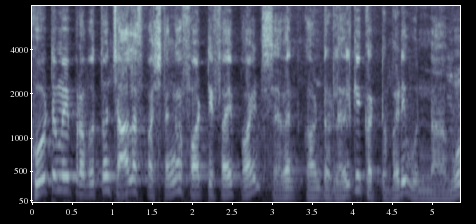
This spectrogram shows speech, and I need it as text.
కూటమి ప్రభుత్వం చాలా స్పష్టంగా forty five point seven counter లెవెల్కి కట్టుబడి ఉన్నాము.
